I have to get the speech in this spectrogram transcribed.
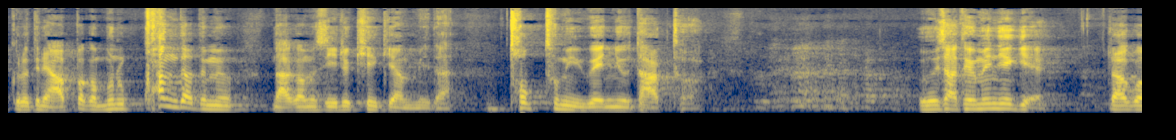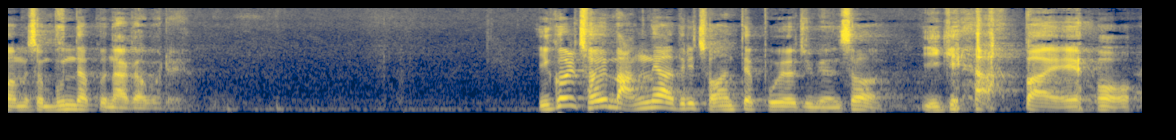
그러더니 아빠가 문을 쾅 닫으면 나가면서 이렇게 얘기합니다. Talk to me when you doctor. 의사 되면 얘기해. 라고 하면서 문 닫고 나가버려요. 이걸 저희 막내 아들이 저한테 보여주면서 이게 아빠예요.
